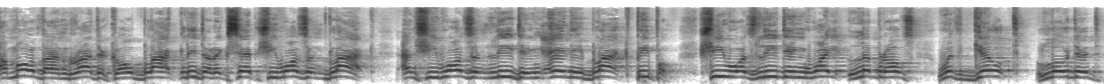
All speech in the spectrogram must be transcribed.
a more than radical black leader, except she wasn't black and she wasn't leading any black people. She was leading white liberals with guilt loaded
